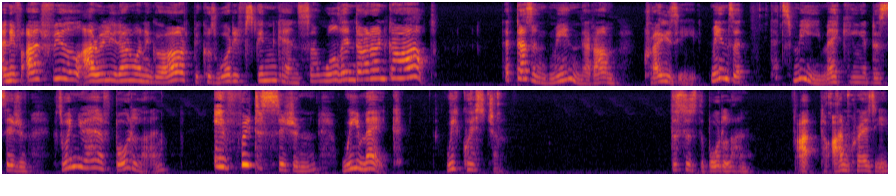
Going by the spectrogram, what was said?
And if I feel I really don't want to go out because what if skin cancer? Well, then I don't go out. That doesn't mean that I'm crazy. It means that that's me making a decision. Because when you have borderline, every decision we make, we question. This is the borderline. I, I'm crazy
